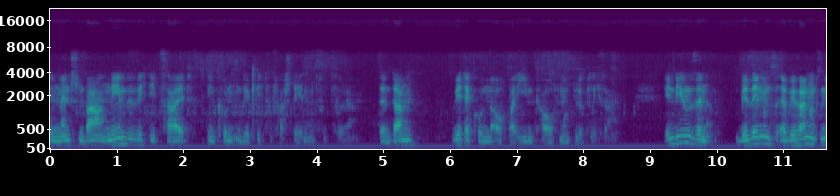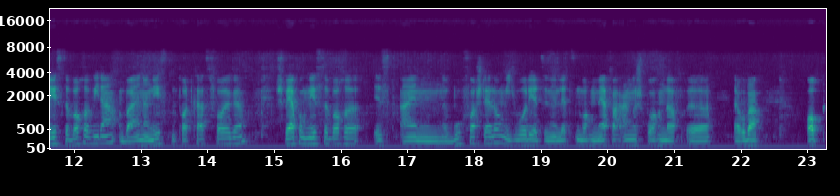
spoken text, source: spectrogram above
den Menschen wahr, nehmen Sie sich die Zeit, den Kunden wirklich zu verstehen und zuzuhören. Denn dann wird der Kunde auch bei Ihnen kaufen und glücklich sein. In diesem Sinne, wir sehen uns, äh, wir hören uns nächste Woche wieder bei einer nächsten Podcast-Folge. Schwerpunkt nächste Woche ist eine Buchvorstellung. Ich wurde jetzt in den letzten Wochen mehrfach angesprochen da, äh, darüber, ob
